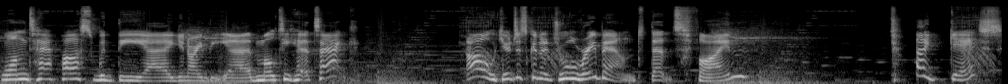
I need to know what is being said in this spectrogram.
one-tap us with the, uh, you know, the uh, multi-hit attack. Oh, you're just going to dual rebound. That's fine. I guess.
